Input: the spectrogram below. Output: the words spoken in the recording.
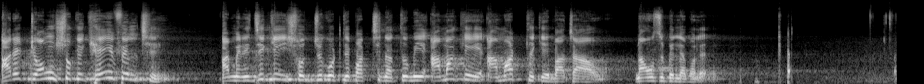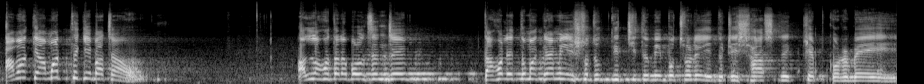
আরেকটি অংশকে খেয়ে ফেলছে। আমি নিজেকেই সহ্য করতে পারছি না। তুমি আমাকে আমার থেকে বাঁচাও। নাউজুবিল্লাহ বলেন। আমাকে আমার থেকে বাঁচাও। আল্লাহ তালা বলছেন যে, তাহলে তোমাকে আমি সুযোগ দিচ্ছি। তুমি বছরে দুটি শ্বাস নিক্ষেপ করবে।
